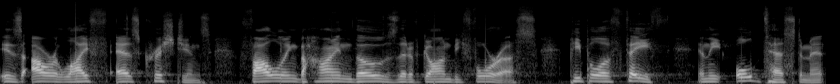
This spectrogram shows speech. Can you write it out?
is our life as Christians, following behind those that have gone before us. People of faith in the Old Testament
